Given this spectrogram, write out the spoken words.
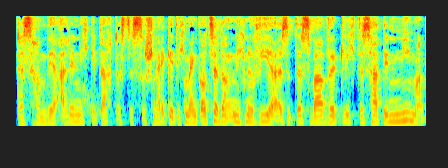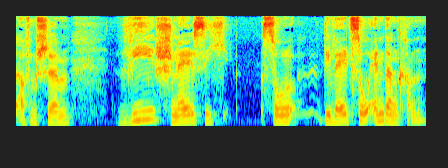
das haben wir alle nicht gedacht, dass das so schnell geht. Ich meine, Gott sei Dank nicht nur wir. Also das war wirklich, das hatte niemand auf dem Schirm, wie schnell sich so die Welt so ändern kann.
